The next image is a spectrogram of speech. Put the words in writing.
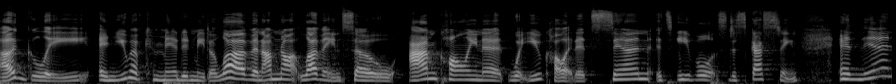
ugly and you have commanded me to love and I'm not loving. So I'm calling it what you call it. It's sin, it's evil, it's disgusting. And then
